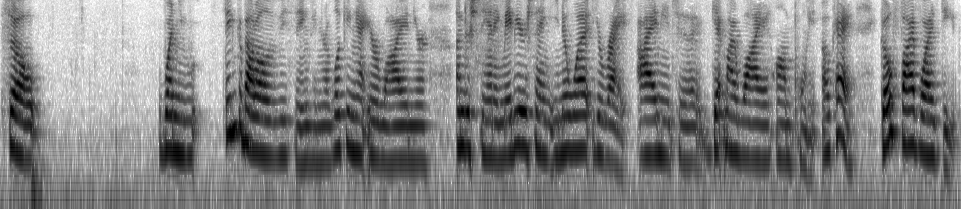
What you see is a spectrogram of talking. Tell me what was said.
So, when you think about all of these things and you're looking at your why and you're understanding, maybe you're saying, you know what, you're right. I need to get my why on point. Okay, go five whys deep.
